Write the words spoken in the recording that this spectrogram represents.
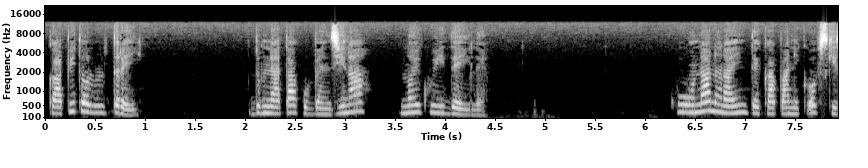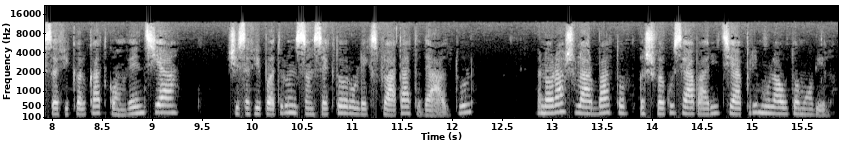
Capitolul 3 Dumneata cu benzina, noi cu ideile Cu un an înainte ca Panikovski să fi călcat convenția și să fi pătruns în sectorul exploatat de altul, în orașul Arbatov își făcuse apariția primul automobil.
